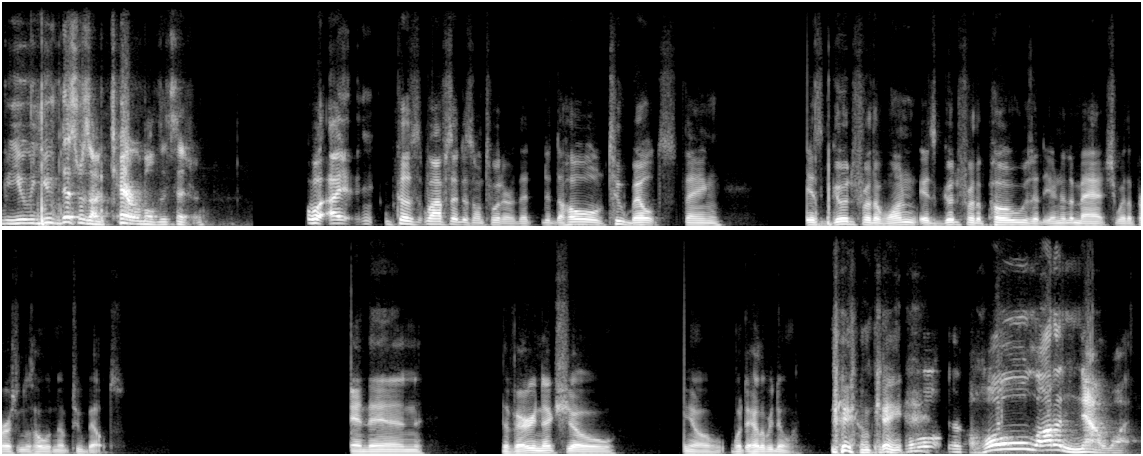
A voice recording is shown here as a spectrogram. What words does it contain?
you you this was a terrible decision. Well, I because well, I've said this on Twitter that the, the whole two belts thing is good for the one. It's good for the pose at the end of the match where the person is holding up two belts, and then the very next show, you know, what the hell are we doing? okay, Whole- There's a whole lot of now what.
